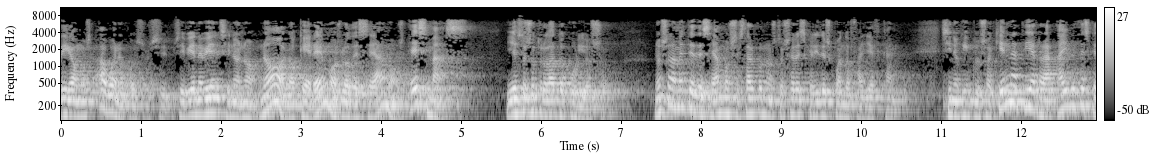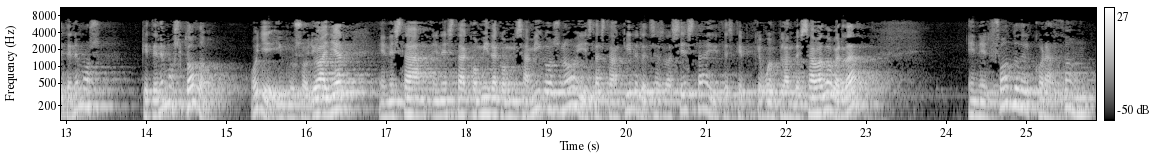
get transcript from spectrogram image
digamos, ah, bueno, pues si, viene bien, si no, no. No, lo queremos, lo deseamos. Es más, y esto es otro dato curioso, no solamente deseamos estar con nuestros seres queridos cuando fallezcan, sino que incluso aquí en la tierra hay veces que tenemos, que tenemos todo. Oye, incluso yo ayer en esta, en esta comida con mis amigos, ¿no? Y estás tranquilo, te echas la siesta y dices, qué, qué buen plan de sábado, ¿verdad? En el fondo del corazón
